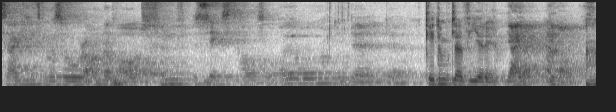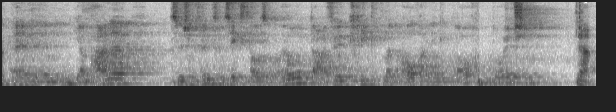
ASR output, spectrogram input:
sage ich jetzt mal so, roundabout 5.000 bis 6.000 Euro in der, in der. Geht um Klaviere. Ja, ja, genau. ein, ein, Japaner zwischen 5.000 und 6.000 Euro. Dafür kriegt man auch einen gebrauchten Deutschen. Ja.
